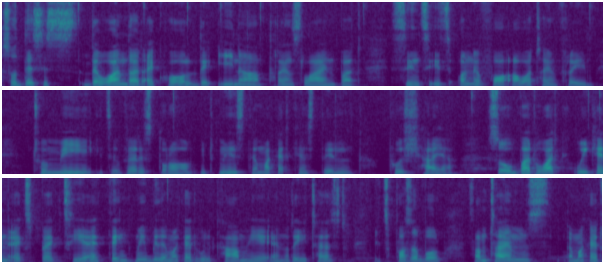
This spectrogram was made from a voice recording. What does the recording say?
So this is the one that i call the inner trend line but since it's on a four hour time frame to me it's a very strong. It means the market can still push higher. So but what we can expect here i think maybe the market will come here and retest. It's possible. Sometimes the market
